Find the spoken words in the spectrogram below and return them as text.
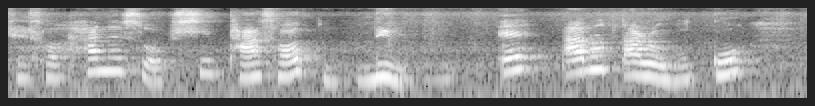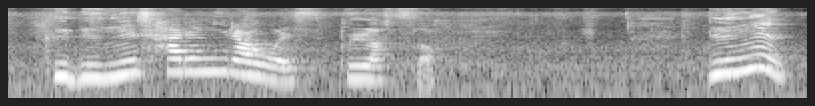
그래서 하는 수 없이 다섯 능에 따로따로 묶고 그 능을 사릉이라고 했, 불렀어. 능은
